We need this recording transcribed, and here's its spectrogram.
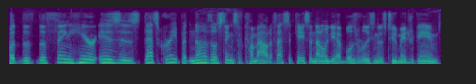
But the the thing here is, is that's great, but none of those things have come out. If that's the case, and not only do you have Blizzard releasing those two major games,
